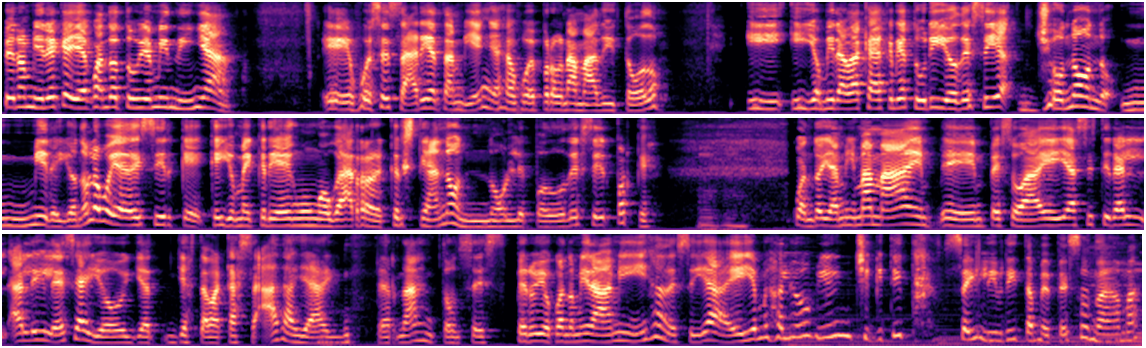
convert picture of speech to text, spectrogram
Pero mire que ya cuando tuve a mi niña, eh, fue cesárea también, esa fue programada y todo. Y, y yo miraba a cada criatura y yo decía, yo no, no, mire, yo no le voy a decir que, que yo me crié en un hogar cristiano, no le puedo decir porque Ujú. Cuando ya mi mamá em- eh, empezó a ella asistir al- a la iglesia, yo ya, ya estaba casada, ya, ¿verdad? Entonces, pero yo cuando miraba a mi hija decía, ella me salió bien chiquitita, seis libritas me pesó nada más.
